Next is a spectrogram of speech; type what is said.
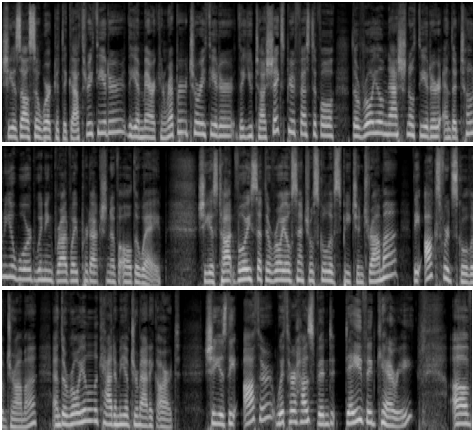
She has also worked at the Guthrie Theater, the American Repertory Theater, the Utah Shakespeare Festival, the Royal National Theater, and the Tony Award winning Broadway production of All the Way. She has taught voice at the Royal Central School of Speech and Drama, the Oxford School of Drama, and the Royal Academy of Dramatic Art. She is the author, with her husband, David Carey, of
